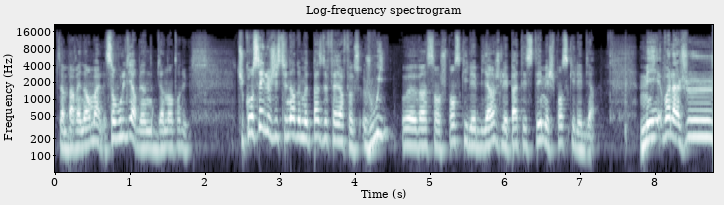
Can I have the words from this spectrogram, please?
ça me paraît normal. Sans vous le dire, bien, bien entendu. Tu conseilles le gestionnaire de mot de passe de Firefox? Oui, euh, Vincent, je pense qu'il est bien. Je l'ai pas testé, mais je pense qu'il est bien. Mais voilà, je,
